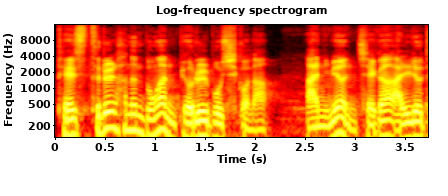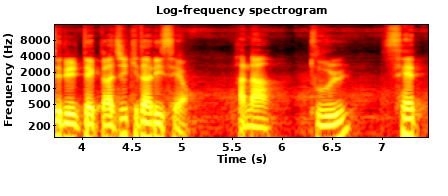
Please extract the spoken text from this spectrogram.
테스트를 하는 동안 별을 보시거나 아니면 제가 알려드릴 때까지 기다리세요. 하나, 둘, 셋.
